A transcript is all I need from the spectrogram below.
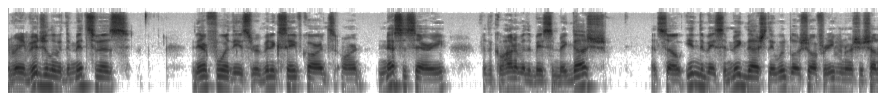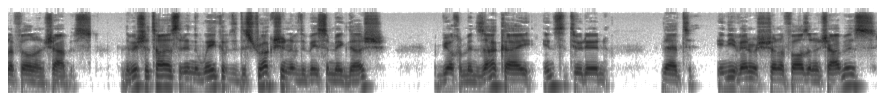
and very vigilant with the mitzvahs. Therefore, these rabbinic safeguards aren't necessary for the Kohanim of the Beis Hamikdash. And so, in the Beis Hamikdash, they would blow shofar even Rosh Hashanah fell on Shabbos. And the Mishnah taught us that in the wake of the destruction of the Beis Hamikdash, Rabbi Yochanan ben Zakkai instituted that in the event Rosh Hashanah falls on a Shabbos,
